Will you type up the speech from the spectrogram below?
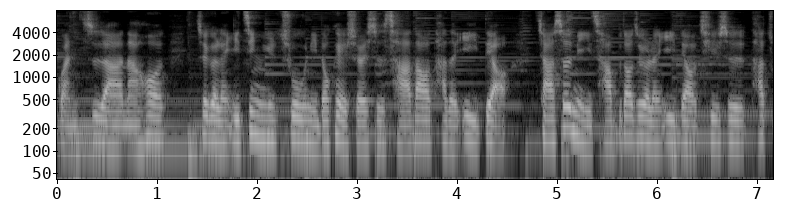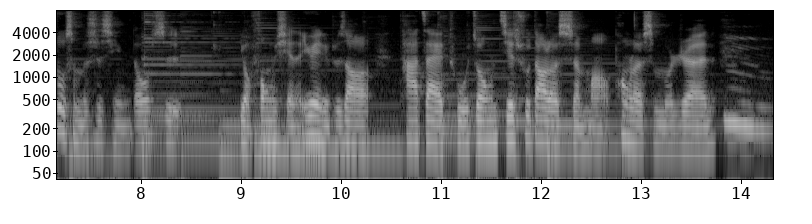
管制啊，然后这个人一进一出，你都可以随时查到他的意调。假设你查不到这个人意调，其实他做什么事情都是有风险的，因为你不知道他在途中接触到了什么，碰了什么人，嗯，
